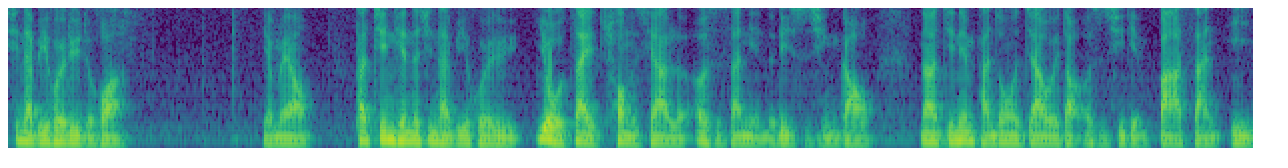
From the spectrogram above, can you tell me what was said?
新台币汇率的话，有没有？它今天的新台币汇率又再创下了二十三年的历史新高。那今天盘中的价位到二十七点八三一，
